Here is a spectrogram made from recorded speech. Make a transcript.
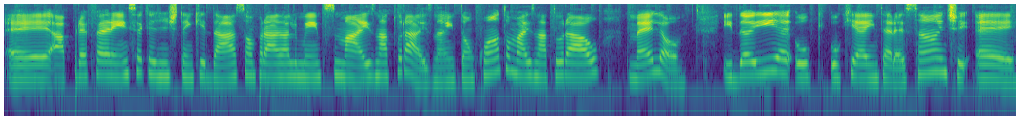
É, a preferência que a gente tem que dar são para alimentos mais naturais, né? Então, quanto mais natural, melhor. E daí, é, o, o que é interessante é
